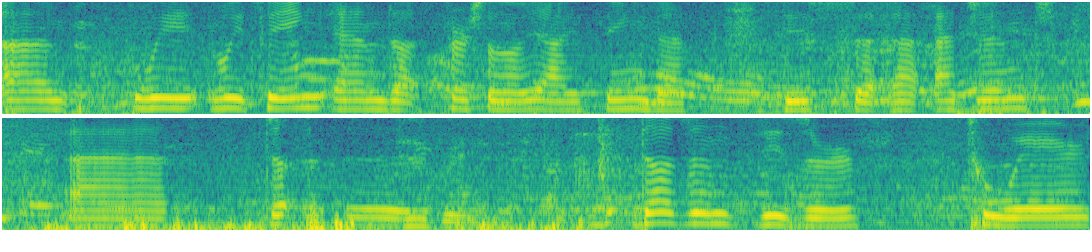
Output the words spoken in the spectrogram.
Um, we, we think, and uh, personally I think that this uh, agent uh, do, doesn't deserve to wear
